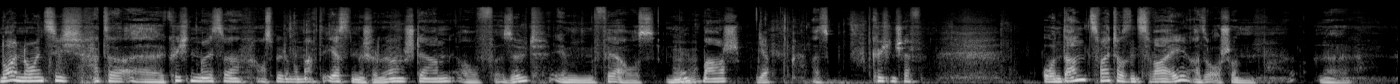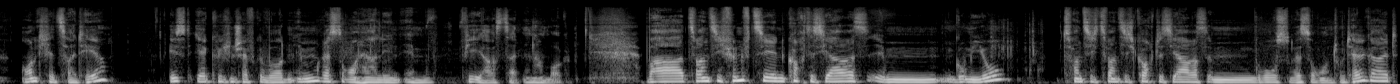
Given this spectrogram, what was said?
99 hat er äh, Küchenmeisterausbildung gemacht, ersten Michelin-Stern auf Sylt im Fährhaus Munkmarsch Ja. als Küchenchef. Und dann 2002, also auch schon eine ordentliche Zeit her, ist er Küchenchef geworden im Restaurant Herlin im Vierjahreszeiten in Hamburg. War 2015 Koch des Jahres im Gummio, 2020 Koch des Jahres im großen Restaurant Hotel Guide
